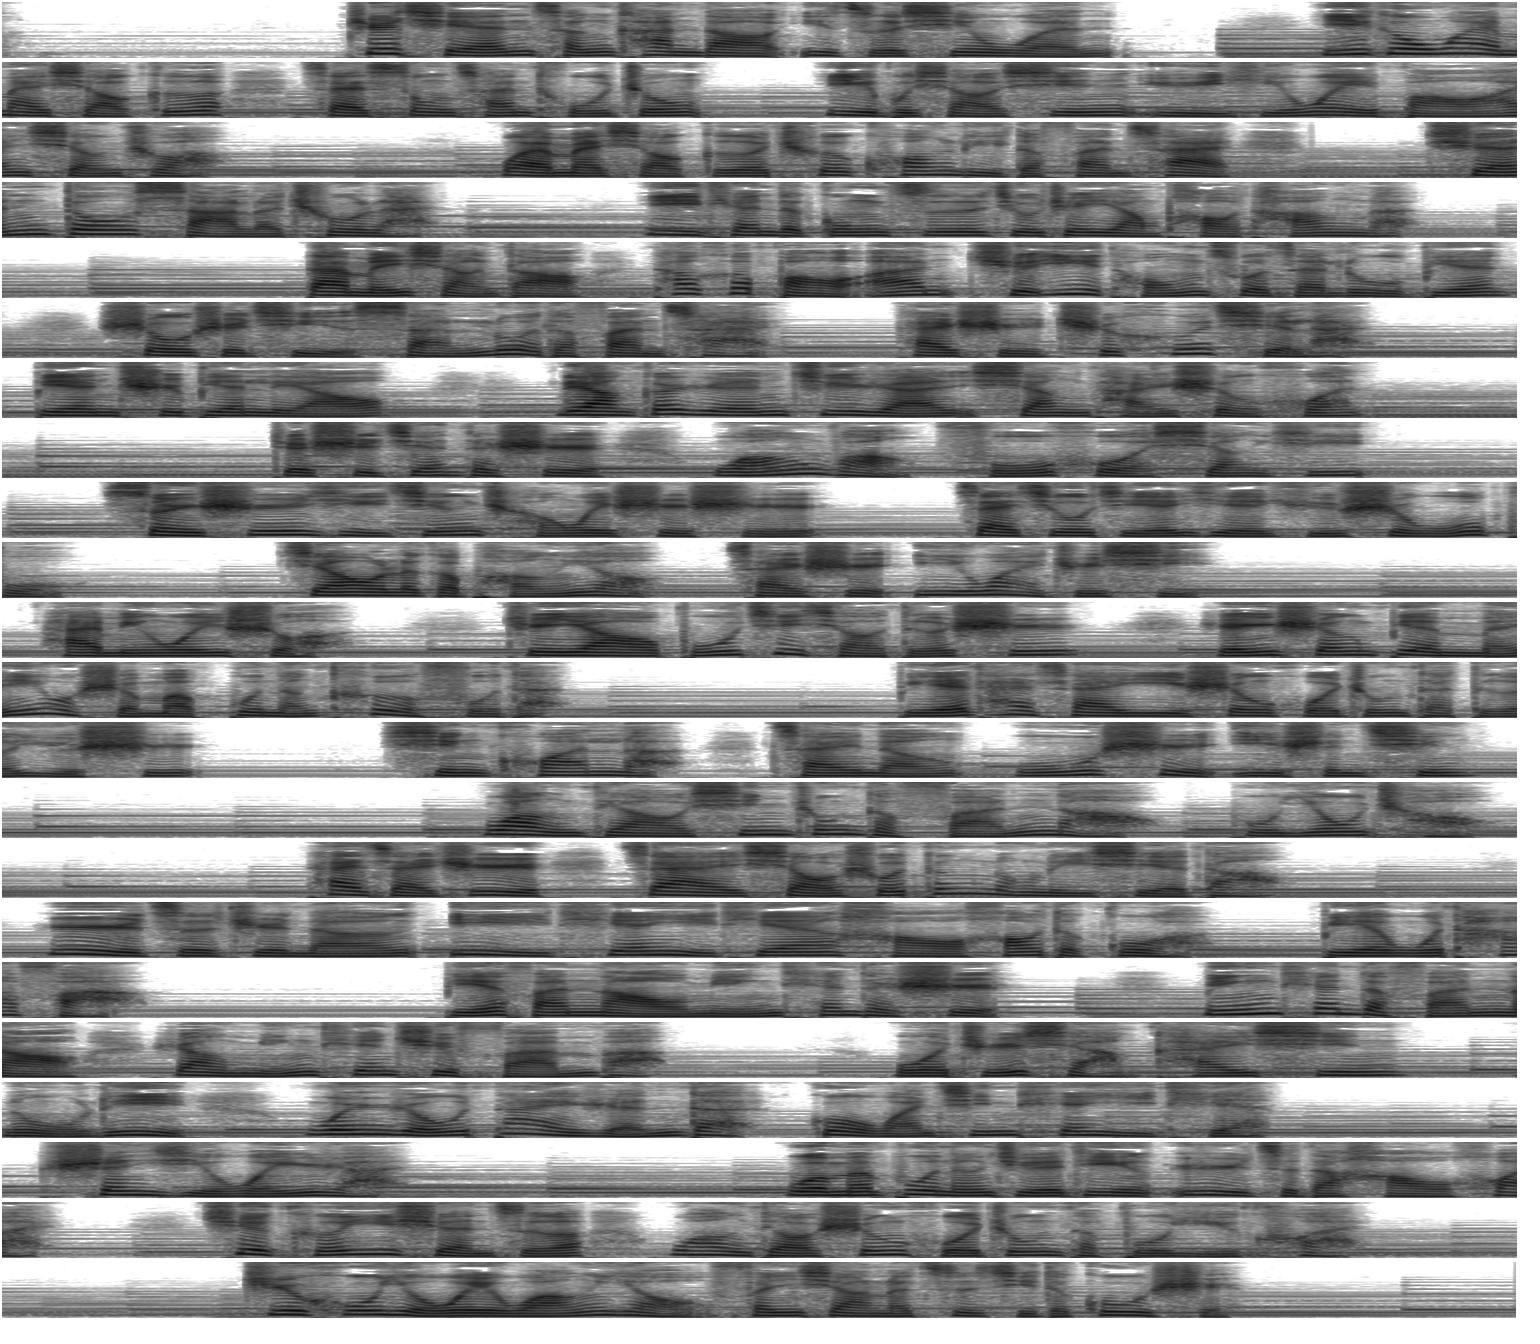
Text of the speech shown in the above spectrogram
之前曾看到一则新闻。一个外卖小哥在送餐途中，一不小心与一位保安相撞，外卖小哥车筐里的饭菜全都洒了出来，一天的工资就这样泡汤了。但没想到，他和保安却一同坐在路边，收拾起散落的饭菜，开始吃喝起来，边吃边聊，两个人居然相谈甚欢。这世间的事往往福祸相依，损失已经成为事实。再纠结也于事无补，交了个朋友才是意外之喜。海明威说：“只要不计较得失，人生便没有什么不能克服的。别太在意生活中的得与失，心宽了才能无事一身轻。忘掉心中的烦恼，不忧愁。”太宰治在小说《灯笼》里写道：“日子只能一天一天好好的过，别无他法。”别烦恼明天的事，明天的烦恼让明天去烦吧。我只想开心、努力、温柔待人的过完今天一天，深以为然。我们不能决定日子的好坏，却可以选择忘掉生活中的不愉快。知乎有位网友分享了自己的故事，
